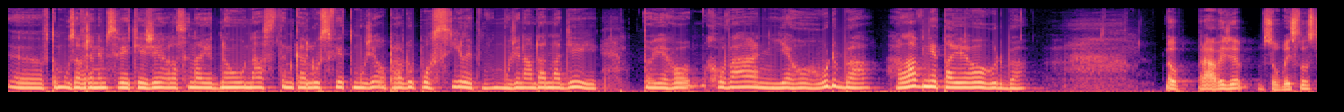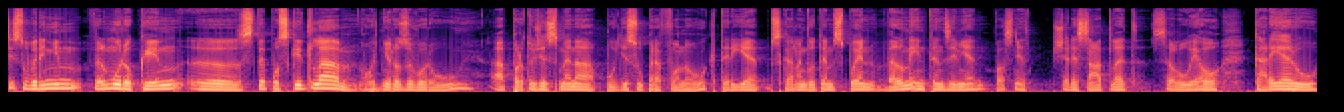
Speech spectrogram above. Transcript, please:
eh, v tom uzavřeném světě, že vlastně najednou nás ten Karlův svět může opravdu posílit, může nám dát naději. To jeho chování, jeho hudba, hlavně ta jeho hudba. No právě, že v souvislosti s uvedením filmu Rokin eh, jste poskytla hodně rozhovorů a protože jsme na půdě Suprafonu, který je s Karlem Gotem spojen velmi intenzivně, vlastně 60 let celou jeho kariéru,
